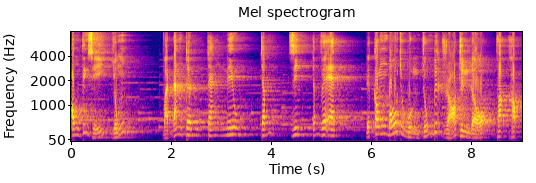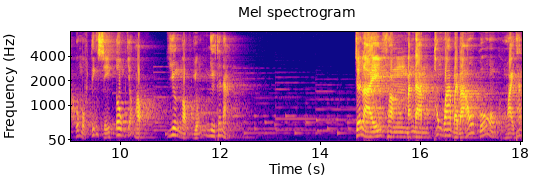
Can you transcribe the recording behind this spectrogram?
ông tiến sĩ Dũng Và đăng trên trang new.zin.vn Để công bố cho quần chúng biết rõ trình độ Phật học của một tiến sĩ tôn giáo học. Dương Ngọc Dũng như thế nào? Trở lại phần mạng đàm thông qua bài báo của Hoài Thanh.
